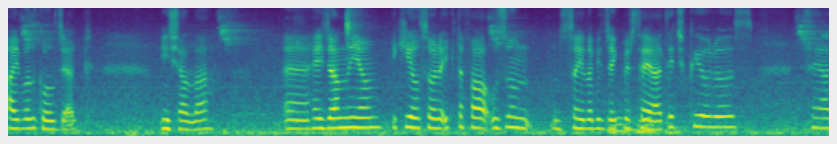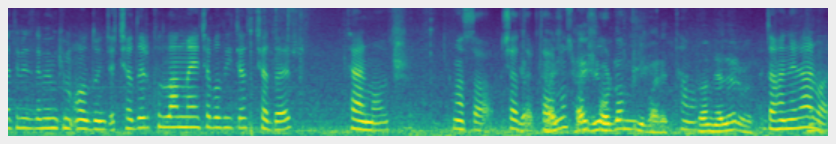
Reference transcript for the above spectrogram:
Ayvalık olacak. İnşallah. Ee, heyecanlıyım. İki yıl sonra ilk defa uzun sayılabilecek bir seyahate çıkıyoruz. Seyahatimizde mümkün olduğunca çadır kullanmaya çabalayacağız. Çadır, termos, masa, çadır, Ya, termos, her, her şey oradan mı ibaret? Tamam. Daha neler var? Daha neler var?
